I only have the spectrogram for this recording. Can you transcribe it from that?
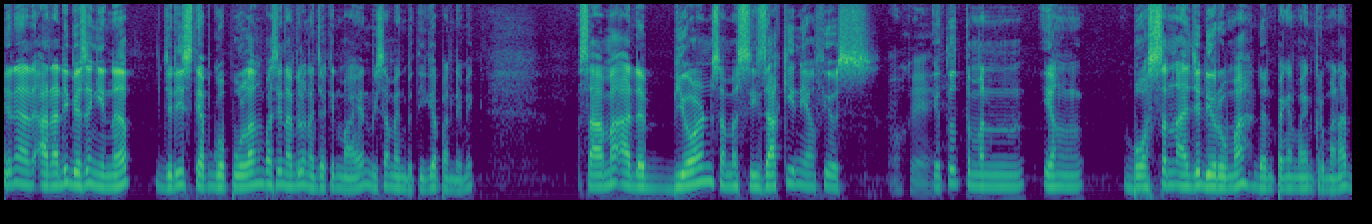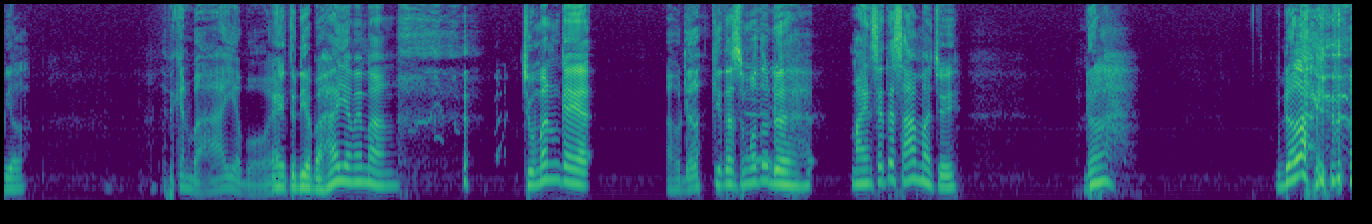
Jadi Ar- Arnadi biasanya nginep. Jadi setiap gue pulang pasti Nabil ngajakin main, bisa main bertiga pandemik. Sama ada Bjorn sama si Zaki nih yang Fuse. Oke. Itu temen yang bosen aja di rumah dan pengen main ke rumah Nabil. Tapi kan bahaya, boy. Eh itu dia bahaya memang. Cuman kayak Ah udahlah. kita semua tuh udah mindsetnya sama cuy. Udahlah. Udahlah gitu.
